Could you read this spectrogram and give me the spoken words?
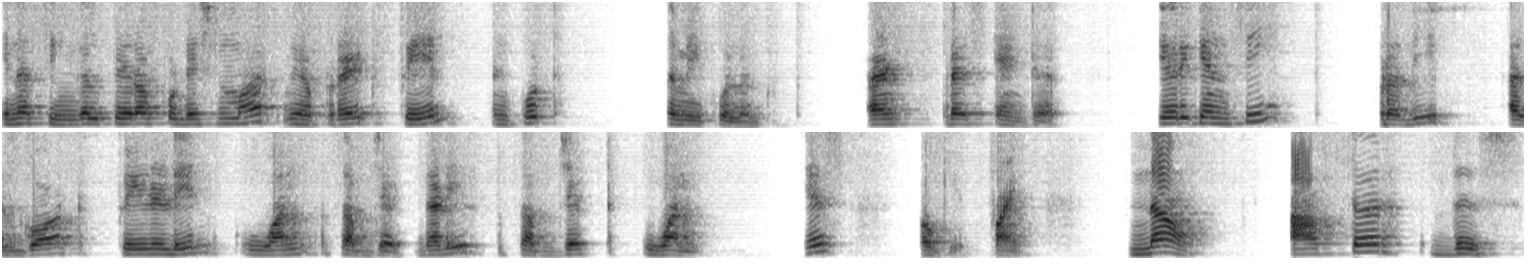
in a single pair of quotation mark we have to write fail and put semicolon and press enter. Here you can see pradeep has got failed in one subject. That is subject one. Yes? Okay fine. Now after this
